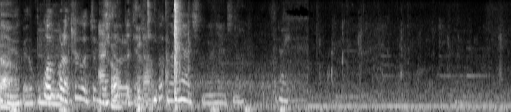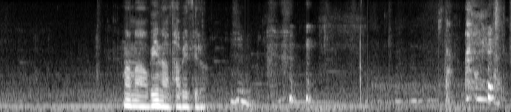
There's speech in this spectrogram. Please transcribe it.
たんやけどここはほらちょっとちょっとちょっと。違う何味と何味なはいまあまあウィナー食べてる。来た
